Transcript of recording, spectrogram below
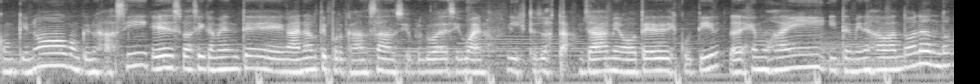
con que no, con que no es así. Es básicamente ganarte por cansancio, porque vas a decir, bueno, listo, ya está, ya me agoté de discutir, la dejemos ahí y terminas abandonando.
